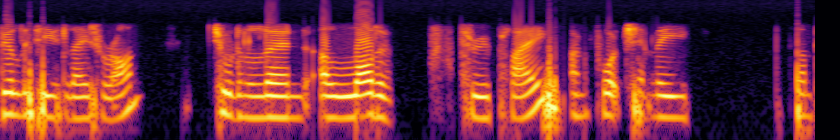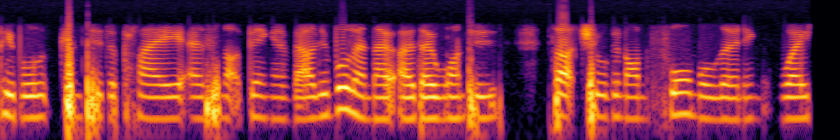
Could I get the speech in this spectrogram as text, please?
abilities later on. Children learn a lot of through play. Unfortunately, some people consider play as not being invaluable and they, they want to start children on formal learning way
